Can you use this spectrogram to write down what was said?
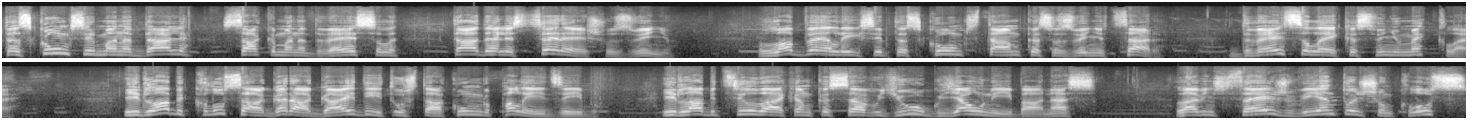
Tas kungs ir mana daļa, saka mana dvēsele, tādēļ es cerēšu uz viņu. Labvēlīgs ir tas kungs tam, kas uz viņu cer, dvēselē, kas viņu meklē. Ir labi klusā garā gaidīt uz tā kunga palīdzību. Ir labi cilvēkam, kas savu jūgu jaunībā nes, lai viņš sēž vientuļš un kluss,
